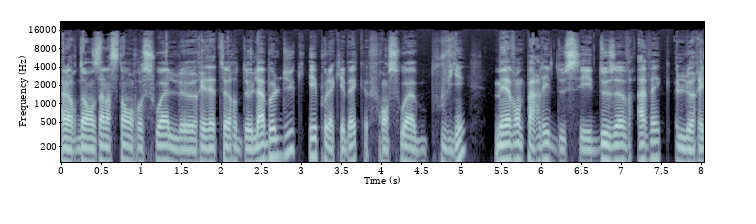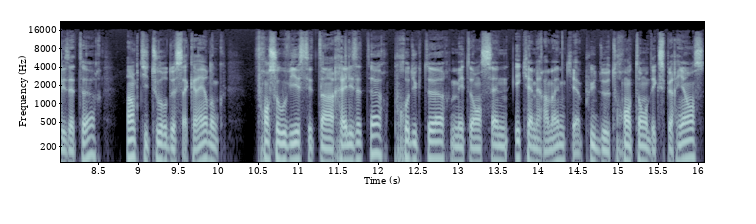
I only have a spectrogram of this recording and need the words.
Alors, dans un instant, on reçoit le réalisateur de La Bolduc et pour la Québec, François Bouvier. Mais avant de parler de ces deux œuvres avec le réalisateur, un petit tour de sa carrière. Donc, François Bouvier, c'est un réalisateur, producteur, metteur en scène et caméraman qui a plus de 30 ans d'expérience.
